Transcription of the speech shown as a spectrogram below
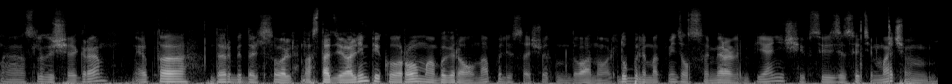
э, следующая игра это Дерби Дель Соль. На стадию Олимпику Рома обыграл Наполи со счетом 2-0. Дублем отметился Мираль Пьянич, и в связи с этим матчем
